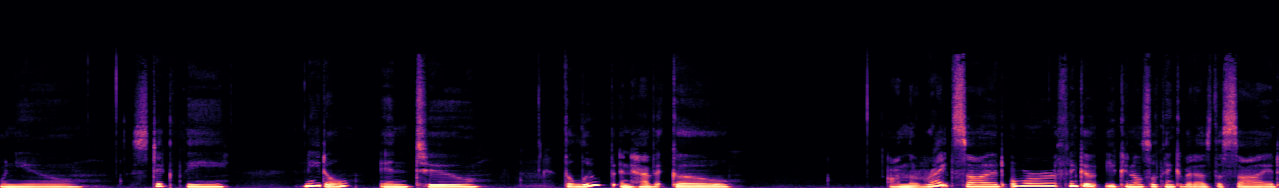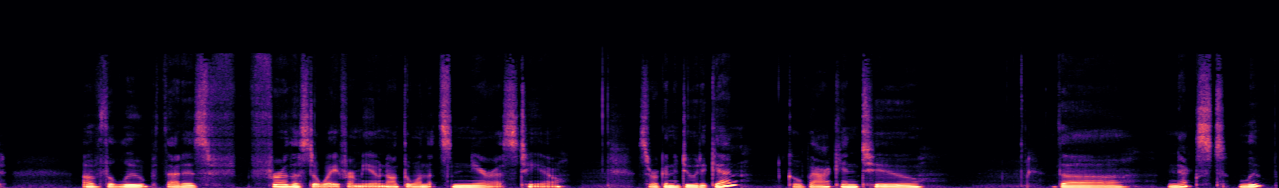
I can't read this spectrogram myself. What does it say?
when you stick the needle into the loop and have it go on the right side or think of you can also think of it as the side of the loop that is furthest away from you, not the one that's nearest to you. So we're going to do it again. Go back into the next loop.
